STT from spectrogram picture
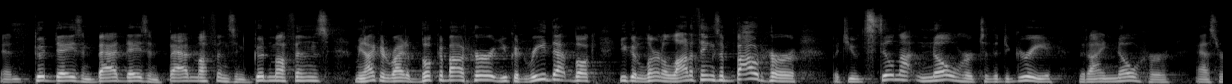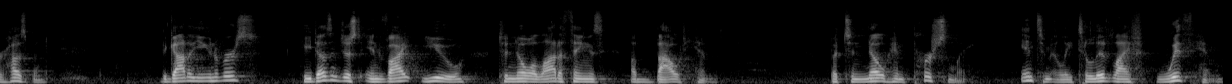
and good days and bad days and bad muffins and good muffins. I mean, I could write a book about her. You could read that book. You could learn a lot of things about her, but you'd still not know her to the degree that I know her as her husband. The God of the universe, He doesn't just invite you to know a lot of things about Him, but to know Him personally, intimately, to live life with Him.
